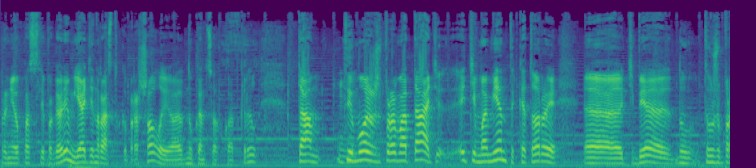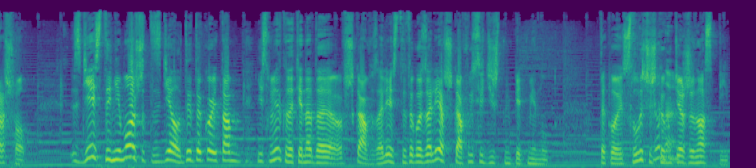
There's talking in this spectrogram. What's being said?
про него после поговорим. Я один раз только прошел ее, одну концовку открыл. Там ты Мгм. можешь промотать эти моменты, которые э, тебе, ну, ты уже прошел. Здесь ты не можешь это сделать. Ты такой, там есть момент, когда тебе надо в шкаф залезть. Ты такой залез в шкаф и сидишь там 5 минут. Такой, слышишь, Ну как да. у тебя жена спит.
